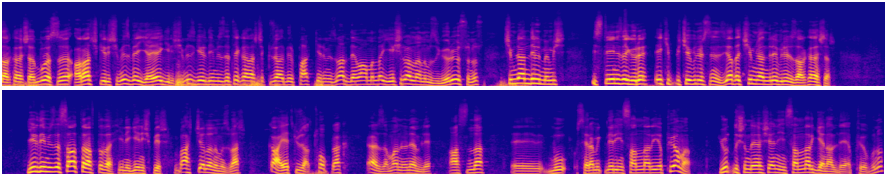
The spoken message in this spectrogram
Arkadaşlar. Burası araç girişimiz ve yaya girişimiz. Girdiğimizde tek araçlık güzel bir park yerimiz var. Devamında yeşil alanımızı görüyorsunuz. Çimlendirilmemiş. İsteğinize göre ekip biçebilirsiniz ya da çimlendirebiliriz arkadaşlar. Girdiğimizde sağ tarafta da yine geniş bir bahçe alanımız var. Gayet güzel. Toprak her zaman önemli. Aslında e, bu seramikleri insanlar yapıyor ama yurt dışında yaşayan insanlar genelde yapıyor bunu.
